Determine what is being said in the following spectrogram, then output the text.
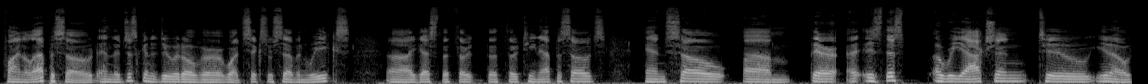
final episode. And they're just going to do it over, what, six or seven weeks? Uh, I guess the, thir- the 13 episodes. And so, um, there uh, is this a reaction to you know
